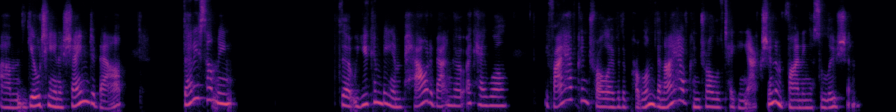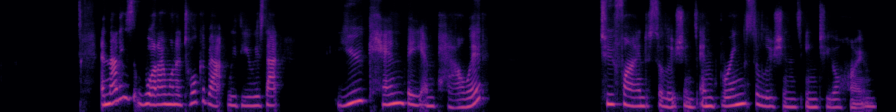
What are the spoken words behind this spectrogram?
um, guilty and ashamed about that is something that you can be empowered about and go okay well if i have control over the problem then i have control of taking action and finding a solution and that is what I want to talk about with you is that you can be empowered to find solutions and bring solutions into your home.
